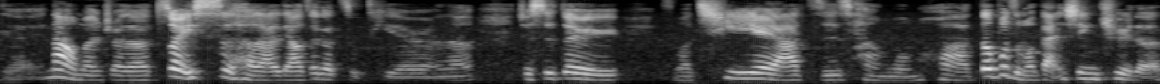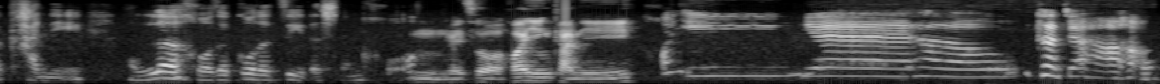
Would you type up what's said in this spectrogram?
对。那我们觉得最适合来聊这个主题的人呢，就是对于什么企业啊、职场文化都不怎么感兴趣的坎尼，很乐活着过着自己的生活。嗯，没错，欢迎坎尼。欢迎。耶、h e l l o 大家好，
